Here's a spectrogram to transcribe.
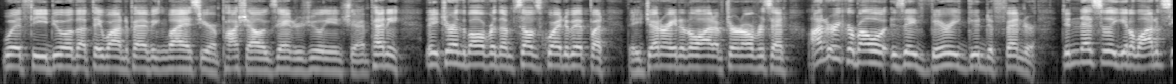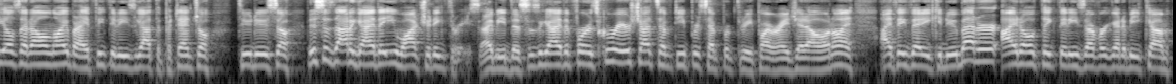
with the duo that they wound up having last year in Posh Alexander, Julian Champagnie, they turned the ball over themselves quite a bit, but they generated a lot of turnovers. And Andre Curbelo is a very good defender. Didn't necessarily get a lot of seals at Illinois, but I think that he's got the potential to do so. This is not a guy that you want shooting threes. I mean, this is a guy that for his career shot 17% from three point range at Illinois. I think that he can do better. I don't think that he's ever going to become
